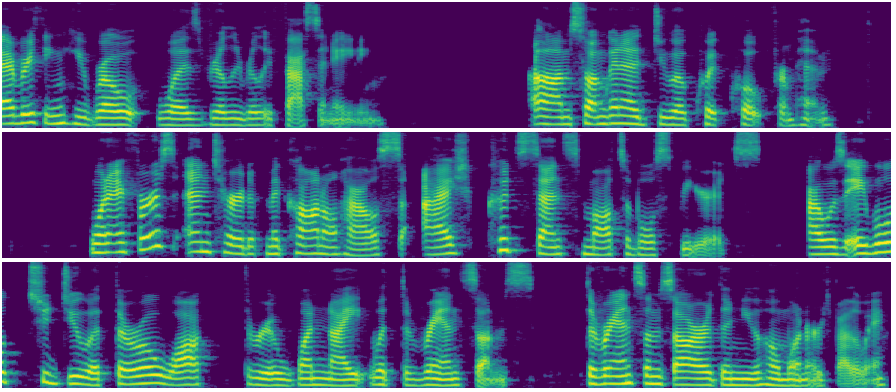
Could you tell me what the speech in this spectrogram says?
everything he wrote was really, really fascinating. Um, so I'm going to do a quick quote from him. When I first entered McConnell House, I could sense multiple spirits. I was able to do a thorough walk through one night with the ransoms. The ransoms are the new homeowners, by the way.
